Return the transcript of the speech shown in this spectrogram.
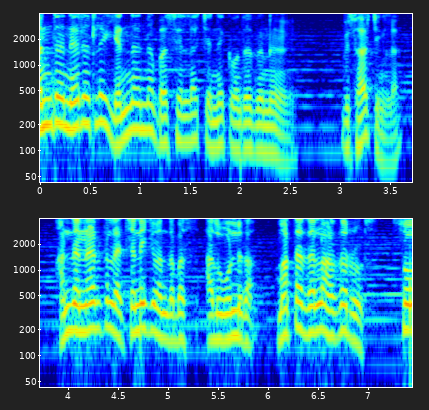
அந்த நேரத்தில் என்னென்ன பஸ் எல்லாம் சென்னைக்கு வந்ததுன்னு விசாரிச்சிங்களா? அந்த நேரத்தில் சென்னைக்கு வந்த பஸ் அது ஒன்று தான் மற்றதெல்லாம் அதர் ரூட்ஸ் ஸோ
